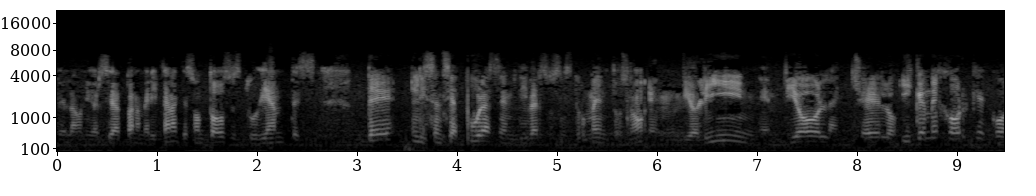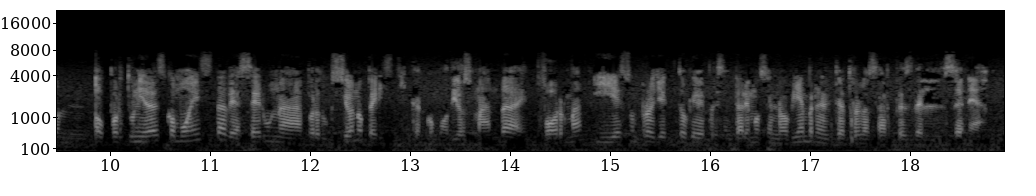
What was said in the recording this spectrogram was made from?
de la Universidad Panamericana, que son todos estudiantes de licenciaturas en diversos instrumentos, ¿no? En violín, en viola, en cello, y qué mejor que con oportunidades como esta de hacer una producción operística como Dios manda en forma y es un proyecto que presentaremos en noviembre en el Teatro de las Artes del CNA.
